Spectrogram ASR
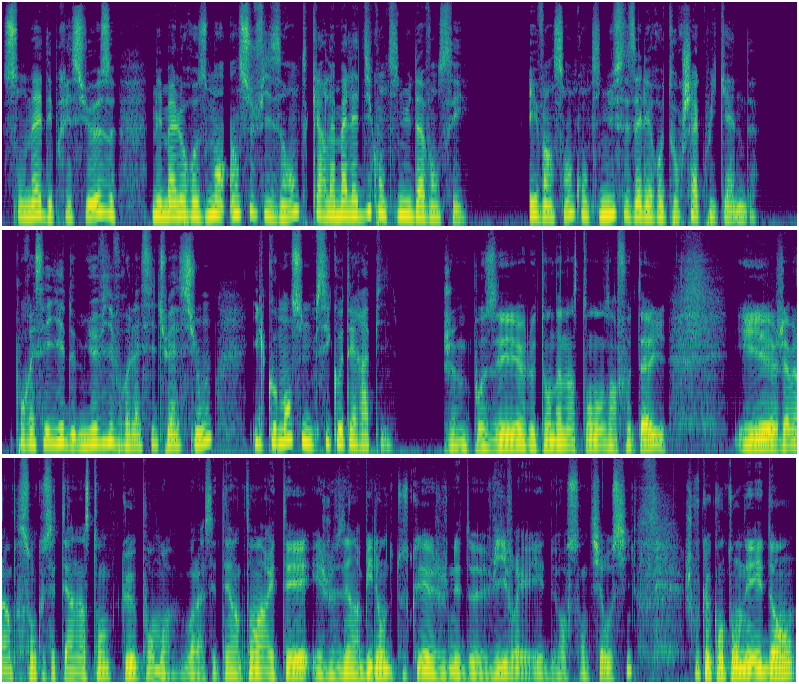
Son aide est précieuse, mais malheureusement insuffisante car la maladie continue d'avancer. Et Vincent continue ses allers-retours chaque week-end. Pour essayer de mieux vivre la situation, il commence une psychothérapie. Je me posais le temps d'un instant dans un fauteuil et j'avais l'impression que c'était un instant que pour moi. Voilà, c'était un temps arrêté et je faisais un bilan de tout ce que je venais de vivre et de ressentir aussi. Je trouve que quand on est aidant,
